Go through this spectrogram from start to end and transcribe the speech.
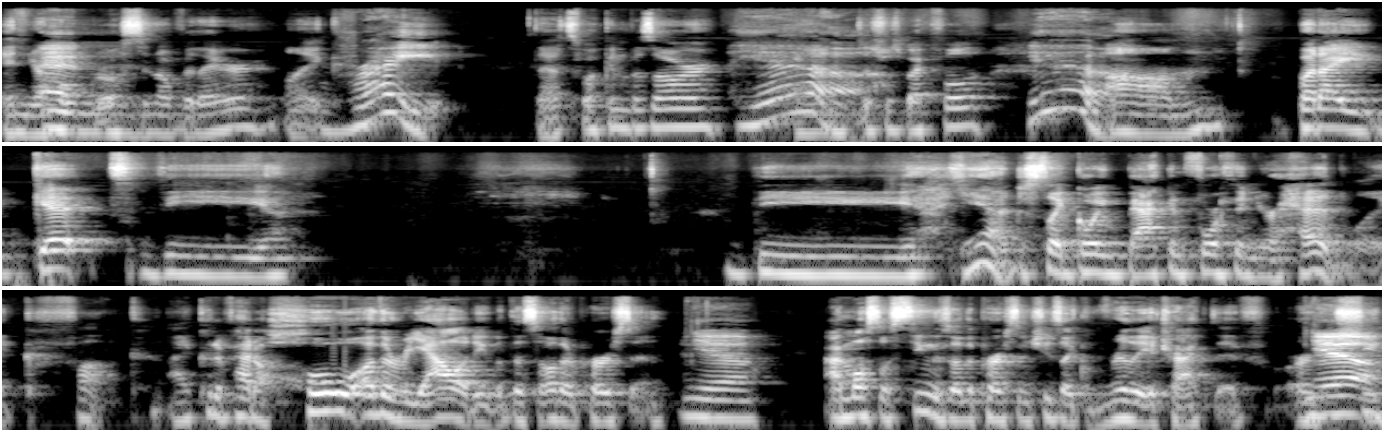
and you're And- roasting over there like Right. that's fucking bizarre Yeah. disrespectful Yeah. um, but I get the the yeah, just like going back and forth in your head, like fuck, I could have had a whole other reality with this other person. yeah. I'm also seeing this other person; she's like really attractive, or Yeah. she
